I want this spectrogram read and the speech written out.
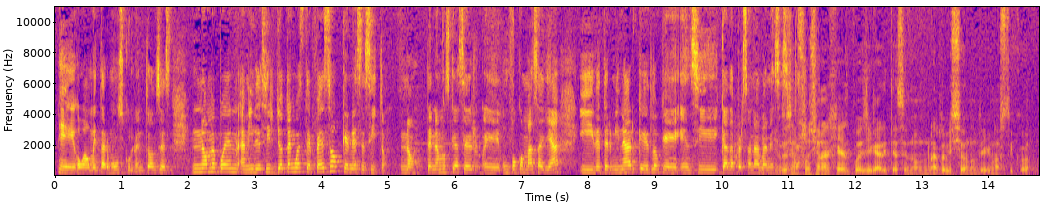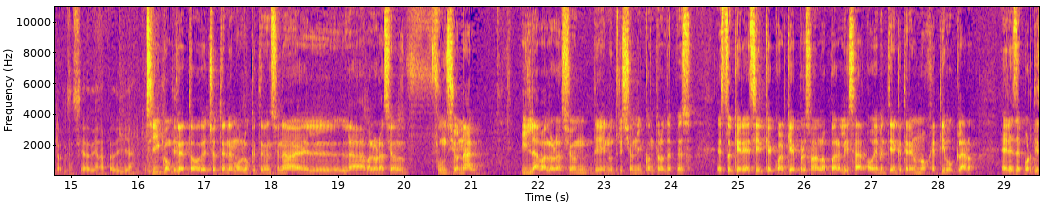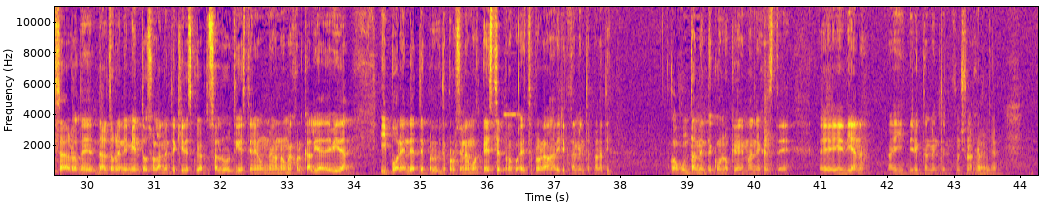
eh, o aumentar músculo. Entonces, no me pueden a mí decir, yo tengo este peso, ¿qué necesito? No, tenemos que hacer eh, un poco más allá y determinar qué es lo que en sí cada persona va a necesitar. Entonces, en Functional Health puedes llegar y te hacen una revisión, un diagnóstico, la licenciada Diana Padilla. Sí, completo. De hecho, tenemos lo que te mencionaba, la valoración funcional y la valoración de nutrición y control de peso. Esto quiere decir que cualquier persona lo puede realizar, obviamente tiene que tener un objetivo claro. Eres deportista de alto rendimiento, solamente quieres cuidar tu salud, quieres tener una, mejor calidad de vida y por ende te, proporcionamos este, este programa directamente para ti, conjuntamente con lo que maneja este, eh, Diana ahí directamente en Functional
